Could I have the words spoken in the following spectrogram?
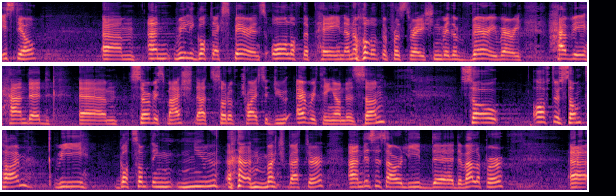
Istio, um, and really got to experience all of the pain and all of the frustration with a very, very heavy-handed um, service mesh that sort of tries to do everything under the sun. So after some time, we got something new and much better. And this is our lead uh, developer uh,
